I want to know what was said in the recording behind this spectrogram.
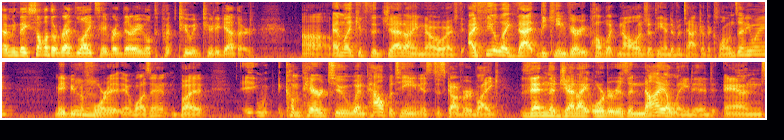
I mean, they saw the red lightsaber. They're able to put two and two together. Um, And like if the Jedi know, I f- I feel like that became very public knowledge at the end of Attack of the Clones anyway. Maybe before it, it wasn't, but it, compared to when Palpatine is discovered, like then the Jedi Order is annihilated and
